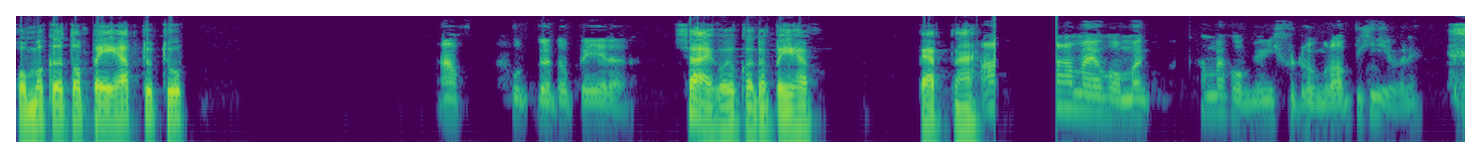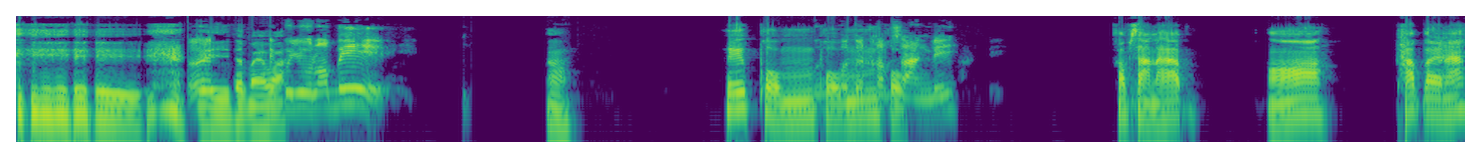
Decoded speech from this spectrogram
ผมมาเกิดตัวเปครับ จุ๊บจุ๊บ คุณเกิดตัวเปย์เหรอใช่กูเกิดตัวเปครับ แป๊บนะ ทำไมผมมันทำไมผมยังอยู่ตรงล็อบบี้อยู่เนี่ยเอ้เฮ้ยยทำไมวะกูอยู่ล็อบบี้เฮ้ยผมมึงผมเปิดผมคำสั่งดิคำสั่งนะครับ อ๋อ ทับอะไรนะ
